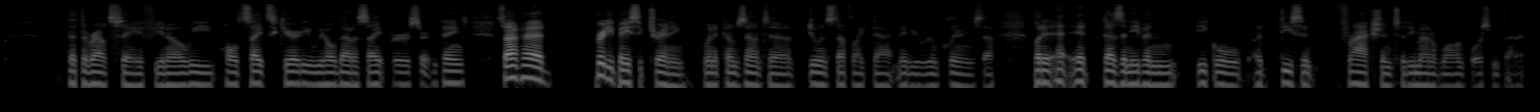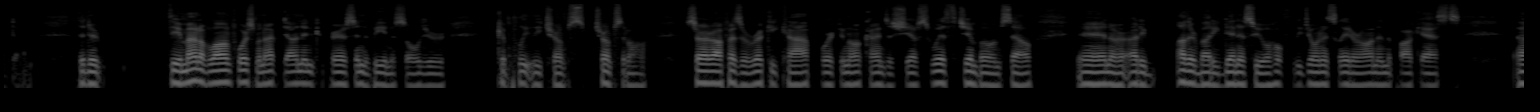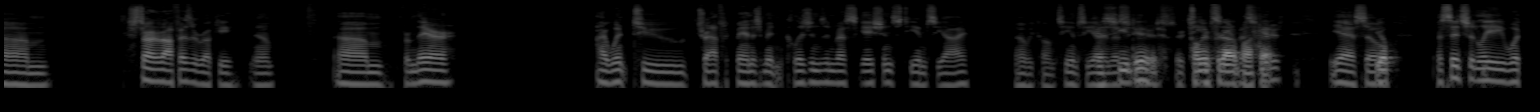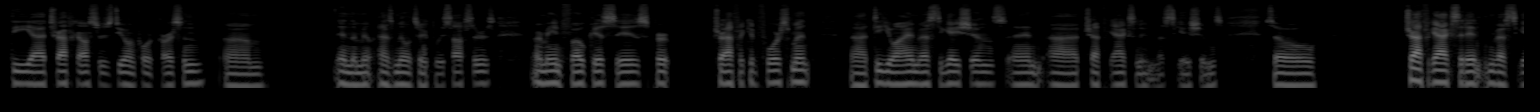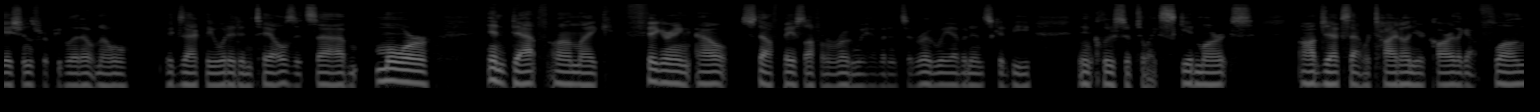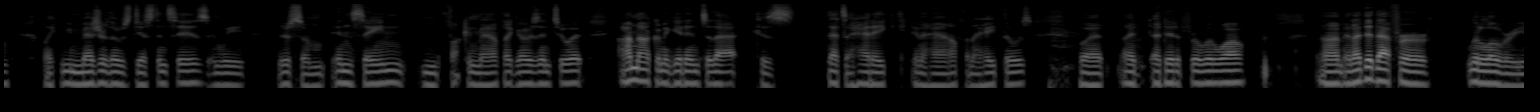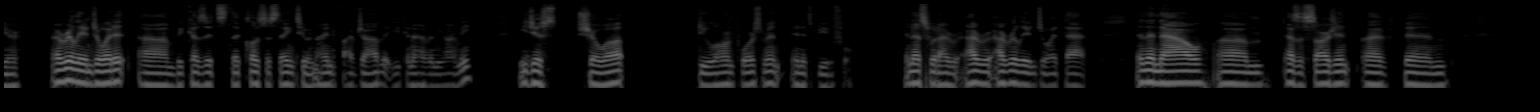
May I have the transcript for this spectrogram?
that the route's safe. You know, we hold site security, we hold down a site for certain things. So I've had pretty basic training when it comes down to doing stuff like that, maybe room clearing stuff. But it it doesn't even equal a decent fraction to the amount of law enforcement that I've done. The the amount of law enforcement I've done in comparison to being a soldier completely trumps trumps it all. Started off as a rookie cop, working all kinds of shifts with Jimbo himself and our other other buddy Dennis, who will hopefully join us later on in the podcasts. Um, started off as a rookie, you know. Um, from there, I went to traffic management and collisions investigations, TMCI. Uh, we call them TMCI Yes, you did. investigators Totally TMC forgot about that. Yeah, so Yep. essentially what the uh, traffic officers do on Fort Carson, um, in the as military police officers, our main focus is per- traffic enforcement, uh, DUI investigations, and uh, traffic accident investigations. So, traffic accident investigations for people that don't know exactly what it entails, it's uh, more in depth on like figuring out stuff based off of roadway evidence, and roadway evidence could be inclusive to like skid marks, objects that were tied on your car that got flung. Like we measure those distances, and we there's some insane fucking math that goes into it. I'm not going to get into that because that's a headache and a half, and I hate those. But I, I did it for a little while, um, and I did that for a little over a year. I really enjoyed it um, because it's the closest thing to a nine to five job that you can have in the army. You just show up, do law enforcement, and it's beautiful. And that's what I, I, I really enjoyed that. And then now, um, as a sergeant, I've been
